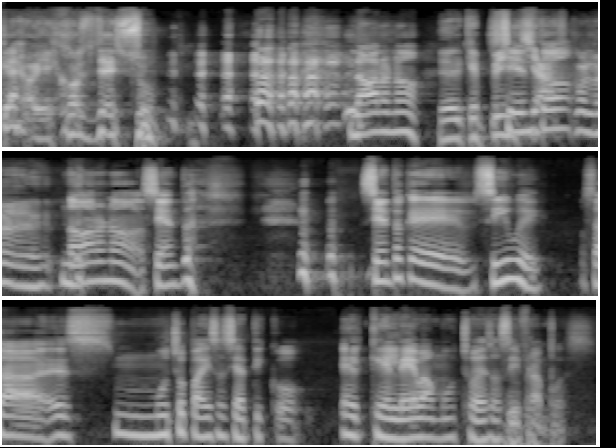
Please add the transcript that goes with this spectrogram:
Pero, hijos de su... No, no, no. Eh, qué pinche Siento- los- No, no, no. Siento... Siento que sí, güey. O sea, es mucho país asiático el que eleva mucho esa cifra, pues.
